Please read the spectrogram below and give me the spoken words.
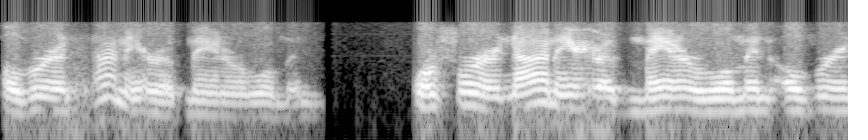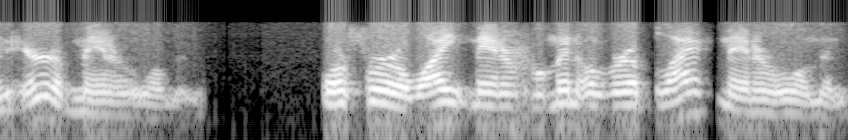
over a non-Arab man or woman, or for a non-Arab man or woman over an Arab man or woman, or for a white man or woman over a black man or woman,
